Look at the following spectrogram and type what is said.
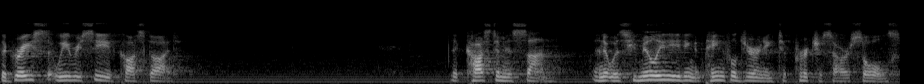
The grace that we receive cost God. It cost him his son, and it was humiliating and painful journey to purchase our souls.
